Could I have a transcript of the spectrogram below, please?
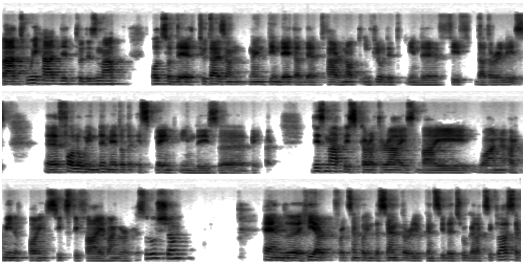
but we added to this map also the 2019 data that are not included in the fifth data release, uh, following the method explained in this uh, paper. This map is characterized by one arc minute 0.65 angular resolution. And uh, here, for example, in the center, you can see the two galaxy cluster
